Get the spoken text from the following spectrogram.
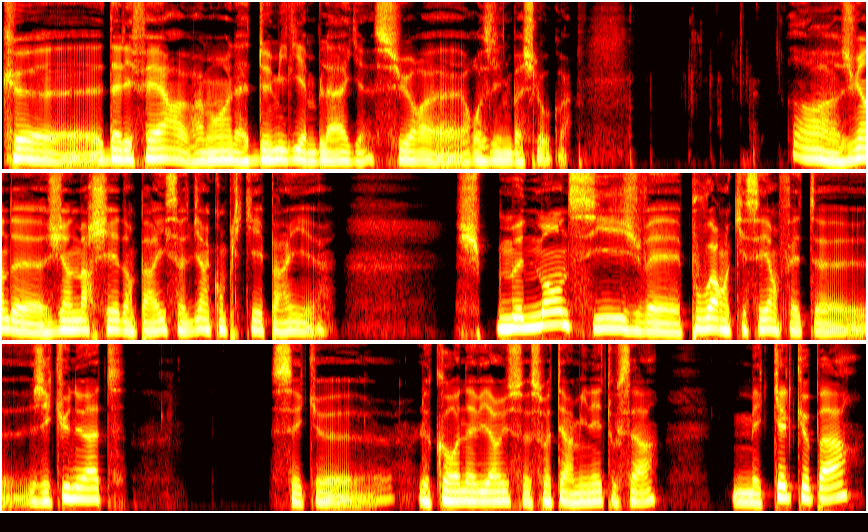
que d'aller faire vraiment la deux millième blague sur euh, Roselyne Bachelot, quoi. Oh, je viens de, je marcher dans Paris, ça devient compliqué, Paris. Je me demande si je vais pouvoir encaisser, en fait. Euh, j'ai qu'une hâte, c'est que le coronavirus soit terminé, tout ça. Mais quelque part,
